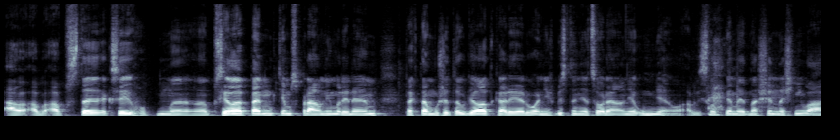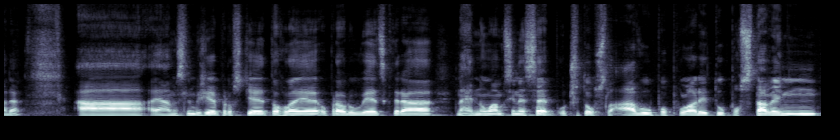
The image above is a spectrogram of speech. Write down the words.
a, a, a jste jaksi přilepen k těm správným lidem, tak tam můžete udělat kariéru, aniž byste něco reálně uměl. A výsledkem je naše dnešní vláda. A já myslím, že prostě tohle je opravdu věc, která najednou vám přinese určitou slávu, popularitu, postavení.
